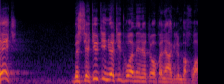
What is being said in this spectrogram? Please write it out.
هیچ برسێتی و تینوێتیت بۆ ئەمێنێتەوە پەناگرن بەخوا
